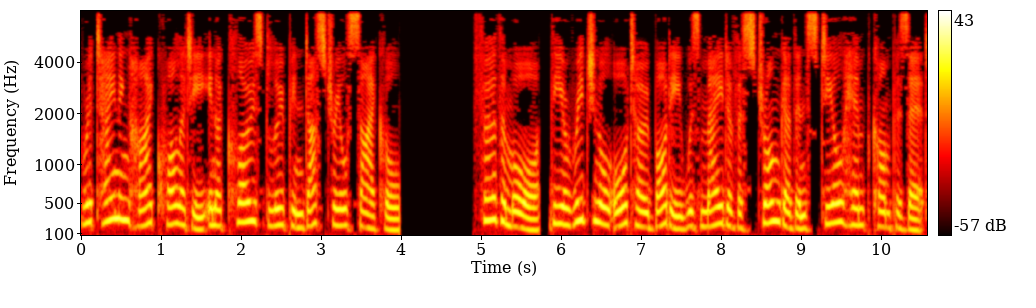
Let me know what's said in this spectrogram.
retaining high quality in a closed-loop industrial cycle. Furthermore, the original auto body was made of a stronger than steel hemp composite.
